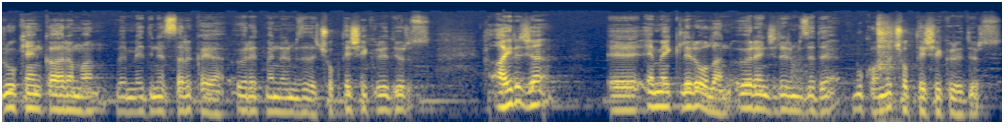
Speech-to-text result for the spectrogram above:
Ruken Kahraman ve Medine Sarıkaya öğretmenlerimize de çok teşekkür ediyoruz. Ayrıca e, emekleri olan öğrencilerimize de bu konuda çok teşekkür ediyoruz.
